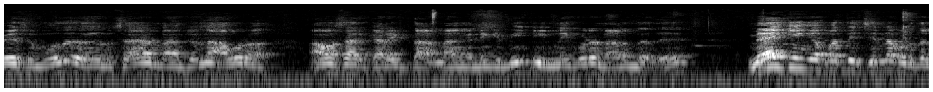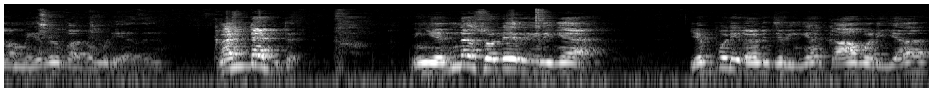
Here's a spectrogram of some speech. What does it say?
பேசும்போது சார் நான் சொன்னேன் அவரும் அவன் சார் கரெக்ட் தான். நாங்கள் நீங்கள் மீட்டிங் இன்னைக்கு கூட நடந்தது. மேக்கிங்கை பற்றி சின்ன நம்ம எதிர்பார்க்க முடியாது. கண்டென்ட் நீங்கள் என்ன சொல்லியிருக்கிறீங்க? எப்படி நடிச்சிருக்கீங்க? காமெடியா?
